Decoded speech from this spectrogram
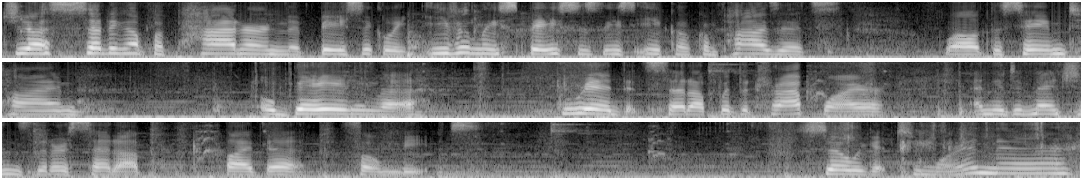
just setting up a pattern that basically evenly spaces these eco-composites while at the same time obeying the grid that's set up with the trap wire and the dimensions that are set up by the foam beams. So we get two more in there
